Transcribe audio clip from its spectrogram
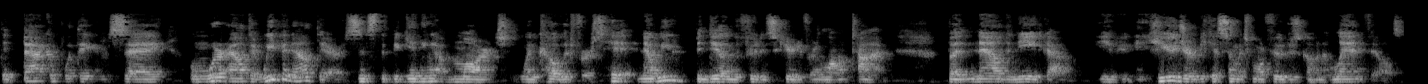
they back up what going to say. When we're out there, we've been out there since the beginning of March when COVID first hit. Now, we've been dealing with food insecurity for a long time, but now the need got huger because so much more food was going to landfills.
